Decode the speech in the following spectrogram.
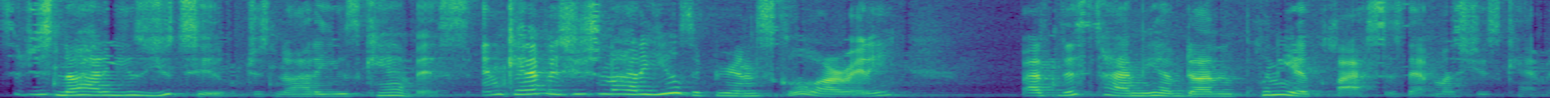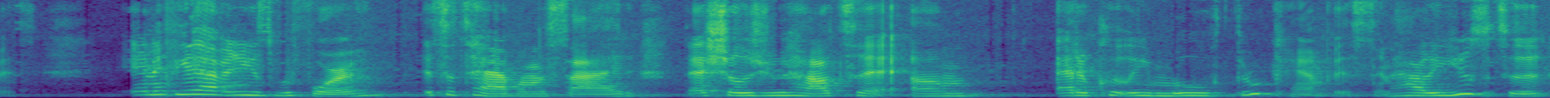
So just know how to use YouTube, just know how to use Canvas. And Canvas you should know how to use if you're in school already. By this time you have done plenty of classes that must use Canvas. And if you haven't used before, it's a tab on the side that shows you how to um, adequately move through Canvas and how to use it to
